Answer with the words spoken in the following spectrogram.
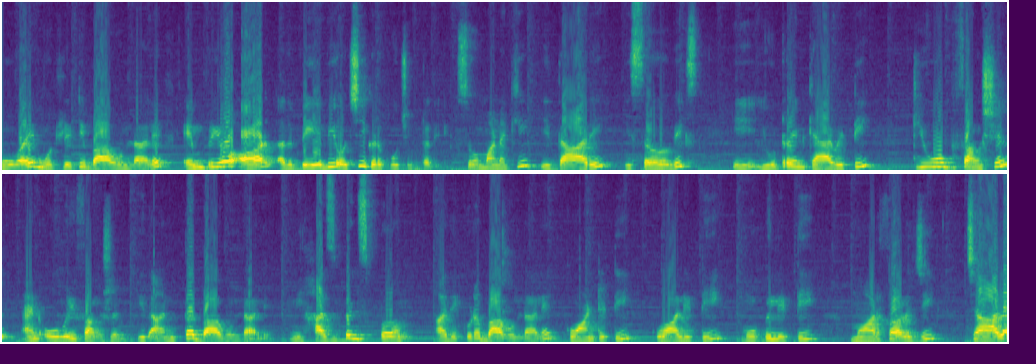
మూవ్ అయ్యి మొటిలిటీ బాగుండాలి. ఎంబ్రియో ఆర్ అది బేబీ వచ్చి ఇక్కడ కూర్చుంటుంది. సో మనకి ఈ దారి ఈ సర్విక్స్ ఈ uterine cavity tube function and ovary function ఇది అంతా బాగుండాలి. మీ హస్బెండ్ స్పర్మ్ అది కూడా బాగుండాలి. క్వాంటిటీ క్వాలిటీ మొబిలిటీ మార్ఫాలజీ చాలా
